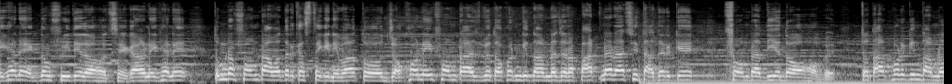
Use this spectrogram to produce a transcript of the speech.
এখানে একদম ফ্রিতে দেওয়া হচ্ছে। কারণ এখানে তোমরা ফর্মটা আমাদের কাছ থেকে নেবা। তো যখন এই ফর্মটা আসবে তখন কিন্তু আমরা যারা পার্টনার আছি তাদেরকে ফর্মটা দিয়ে দেওয়া হবে। তো তারপরে কিন্তু আমরা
